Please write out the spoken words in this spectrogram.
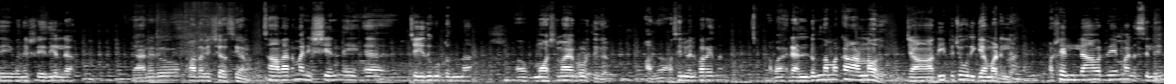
ദൈവനിഷേധിയല്ല. ഞാനൊരു മതവിശ്വാസിയാണ്. സാധാരണ മനുഷ്യൻ ചെയ്തു കൂട്ടുന്ന മോശമായ പ്രവൃത്തികൾ. അത് ആ സിനിമയിൽ പറയുന്നുണ്ട്. അപ്പൊ രണ്ടും നമ്മ കാണണം അത്. ജാതി ഇപ്പൊ ചോദിക്കാൻ പാടില്ല. പക്ഷെ എല്ലാവരുടെയും മനസ്സിൽ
